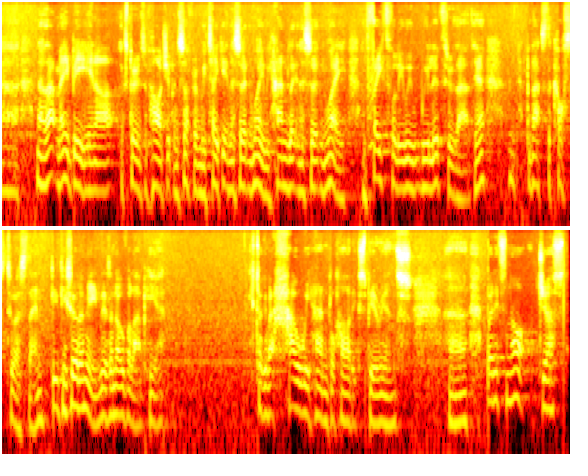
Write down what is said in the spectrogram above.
uh, now that may be in our experience of hardship and suffering, we take it in a certain way, we handle it in a certain way, and faithfully we, we live through that, yeah? But that's the cost to us then. Do, do you see what I mean? There's an overlap here. He's talking about how we handle hard experience. Uh, but it's not just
